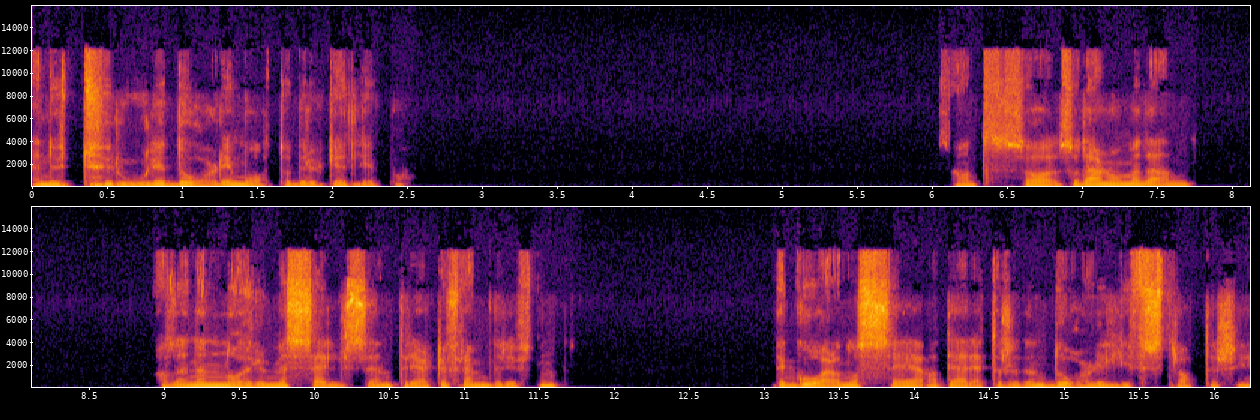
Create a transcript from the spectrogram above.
en utrolig dårlig måte å bruke et liv på. Så, så det er noe med den Altså den enorme selvsentrerte fremdriften. Det går an å se at det er rett og slett en dårlig livsstrategi.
